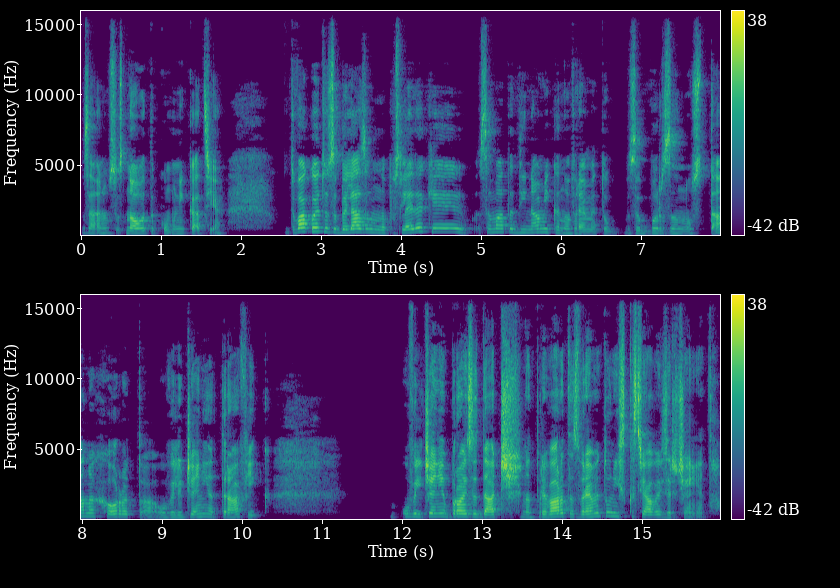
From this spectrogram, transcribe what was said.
заедно с новата комуникация. Това, което забелязвам напоследък е самата динамика на времето, забързаността на хората, увеличения трафик, увеличения брой задачи. Над преварата с времето ни скъсява изреченията.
